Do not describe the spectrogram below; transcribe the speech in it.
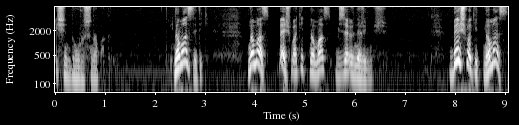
İşin doğrusuna bakın. Namaz dedik. Namaz, beş vakit namaz bize önerilmiş. Beş vakit namaz,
